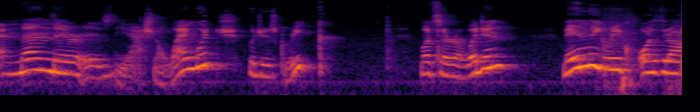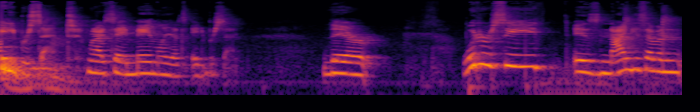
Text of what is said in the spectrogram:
And then there is the national language, which is Greek. What's their religion? Mainly Greek Orthodox. 80%. When I say mainly, that's 80%. Their literacy is 97%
